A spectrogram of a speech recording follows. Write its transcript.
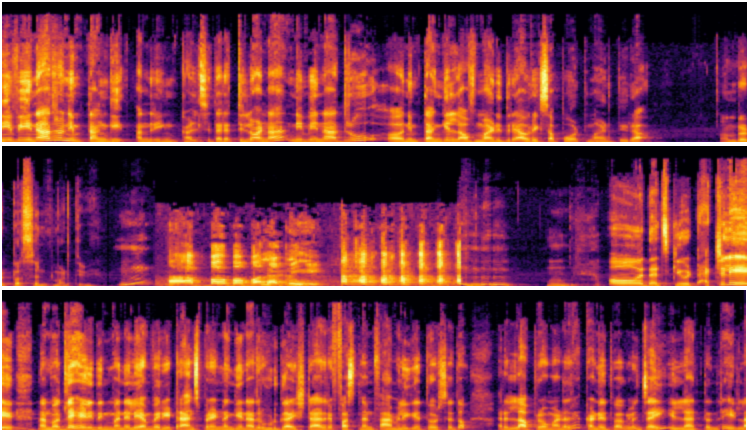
ನೀವೇನಾದರೂ ನಿಮ್ಮ ತಂಗಿ ಅಂದರೆ ಹಿಂಗೆ ಕಳಿಸಿದ್ದಾರೆ ತಿಲ್ಲೋ ಅಣ್ಣ ನೀವೇನಾದರೂ ನಿಮ್ಮ ತಂಗಿ ಲವ್ ಮಾಡಿದರೆ ಅವ್ರಿಗೆ ಸಪೋರ್ಟ್ ಮಾಡ್ತೀರಾ? ಹಂಡ್ರೆಡ್ ಪರ್ಸೆಂಟ್ ಮಾಡ್ತೀವಿ. ಲ್ಯಾಟ್ರಿ. ಓ ದಟ್ಸ್ ಕ್ಯೂಟ್ ಆ್ಯಕ್ಚುಲಿ ನಾನು ಮೊದಲೇ ಹೇಳಿದ್ದೀನಿ ಮನೇಲಿ ಆಮ್ ವೆರಿ ಟ್ರಾನ್ಸ್ಪರೆಂಟ್ ನಂಗೆ ಏನಾದರೂ ಹುಡುಗ ಇಷ್ಟ ಆದರೆ ಫಸ್ಟ್ ನನ್ನ ಫ್ಯಾಮಿಲಿಗೆ ತೋರಿಸೋದು. ಅವರೆಲ್ಲ ಅಪ್ರೂವ್ ಮಾಡಿದ್ರೆ ಖಂಡಿತವಾಗ್ಲೂ ಜೈ ಇಲ್ಲ ಅಂತಂದರೆ ಇಲ್ಲ.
